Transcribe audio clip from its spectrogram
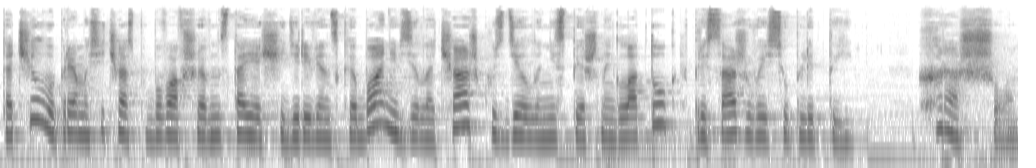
Точилова, прямо сейчас побывавшая в настоящей деревенской бане, взяла чашку, сделала неспешный глоток, присаживаясь у плиты. «Хорошо»,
